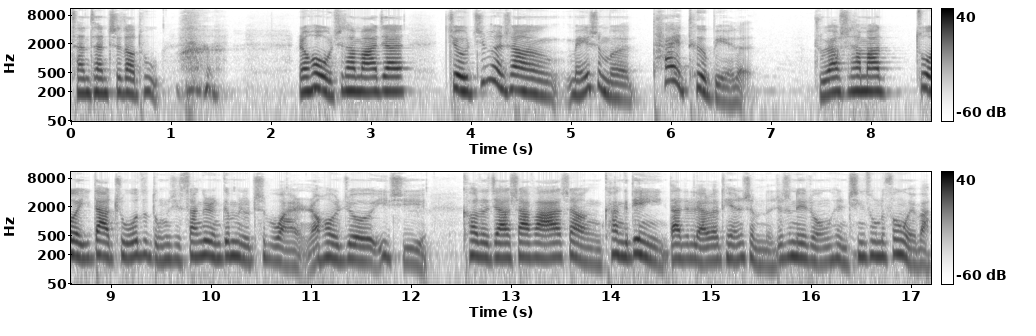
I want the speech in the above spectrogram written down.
餐餐吃到吐。然后我去他妈家，就基本上没什么太特别的，主要是他妈。做了一大桌子东西，三个人根本就吃不完，然后就一起靠在家沙发上看个电影，大家聊聊天什么的，就是那种很轻松的氛围吧。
